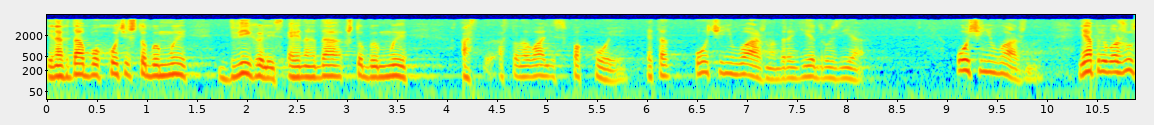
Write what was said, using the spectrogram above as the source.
Иногда Бог хочет, чтобы мы двигались, а иногда, чтобы мы оставались в покое. Это очень важно, дорогие друзья. Очень важно. Я привожу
